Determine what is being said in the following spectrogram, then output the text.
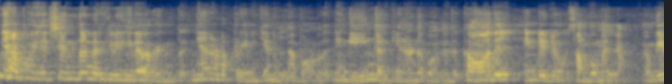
ഞാൻ അപ്പോൾ വിചാരിച്ചു എന്തുകൊണ്ടായിരിക്കും ഇവരിങ്ങനെ പറയുന്നത്? ഞാൻ അവിടെ പ്രേമിക്കാനല്ല പോണത്. ഞാൻ ഗെയിം കളിക്കാനാണ് പോകുന്നത്. കാതൽ എന്റെ ഒരു സംഭവമല്ല. ഓക്കെ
